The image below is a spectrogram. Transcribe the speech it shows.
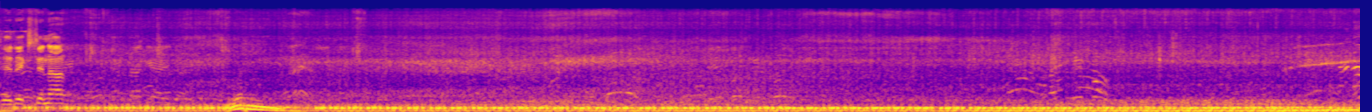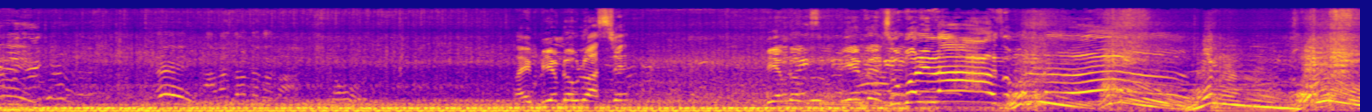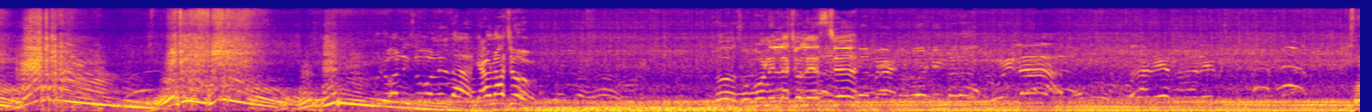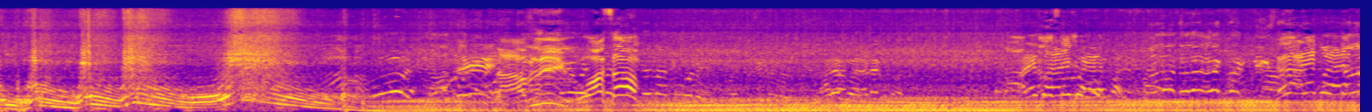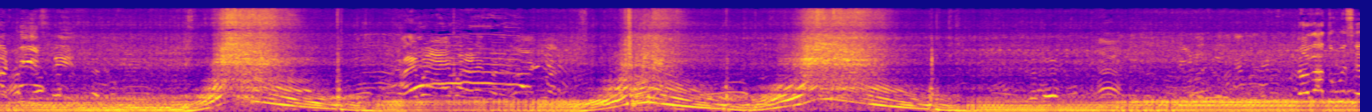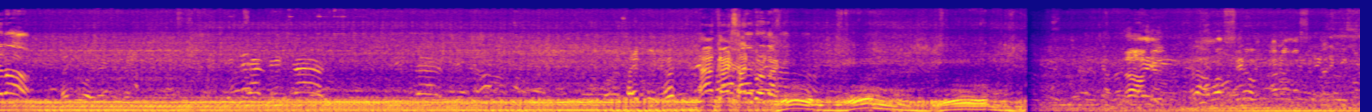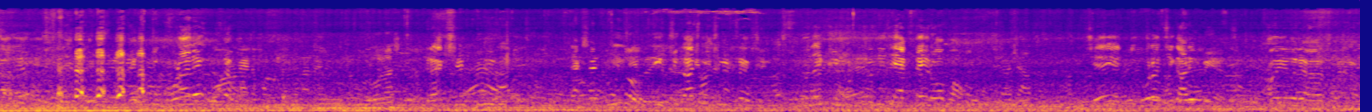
Z এক্সটেনার ভাই BMW আসছে। BMW BMW সুপরিল্লা সুপরিল্লা আছো তো সুবর্ণিল্লা চলে এসছে। লাভলি একটাই র পাওয়া সে একটু ঘোরাচ্ছি গাড়ি উঠে যাচ্ছে। আমি এবারে আর শোনে না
